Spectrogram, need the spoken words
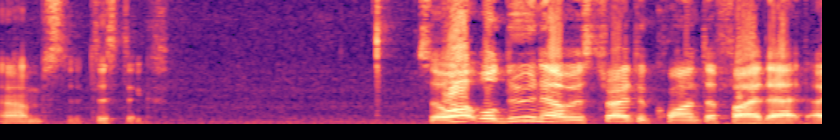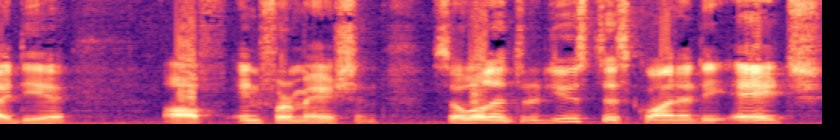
um, statistics. So what we'll do now is try to quantify that idea of information. So we'll introduce this quantity h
